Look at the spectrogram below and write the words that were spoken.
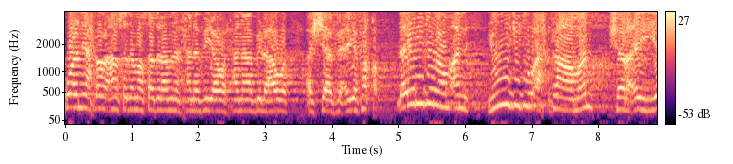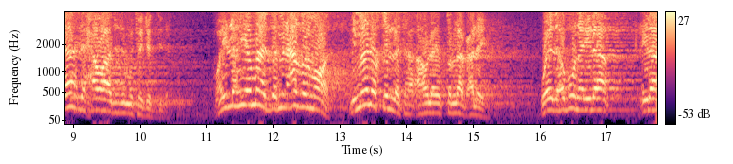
وأن يحفظوا عن صدر ما صدر من الحنفية والحنابلة أو الشافعية فقط. لا يريدونهم أن يوجدوا أحكاما شرعية لحوادث متجددة. وإلا هي مادة من عرض المواد. لماذا قلة هؤلاء الطلاب عليها؟ ويذهبون إلى إلى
